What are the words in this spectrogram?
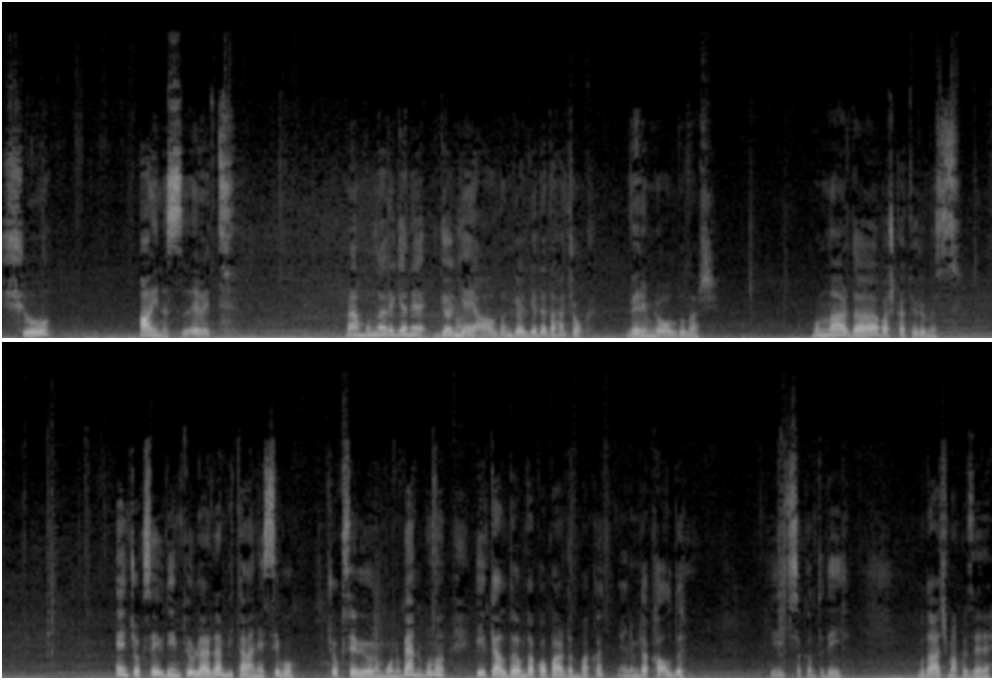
şu aynısı evet. Ben bunları gene gölgeye aldım. Gölgede daha çok verimli oldular. Bunlar da başka türümüz. En çok sevdiğim türlerden bir tanesi bu. Çok seviyorum bunu. Ben bunu ilk aldığımda kopardım. Bakın elimde kaldı. Hiç sıkıntı değil. Bu da açmak üzere.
